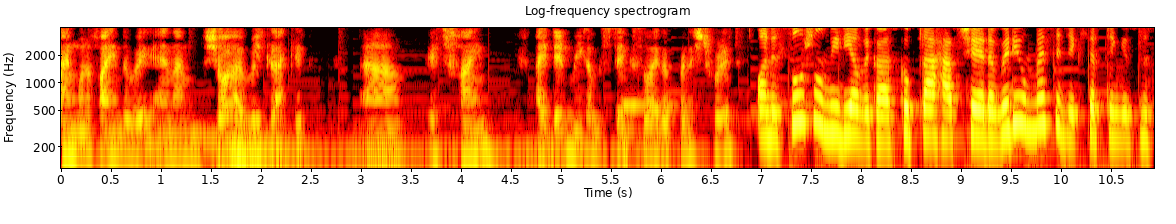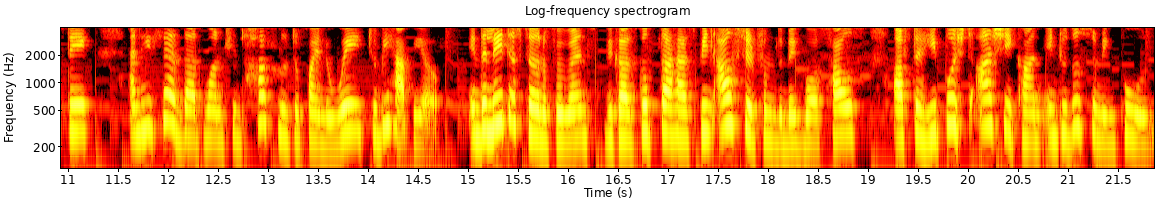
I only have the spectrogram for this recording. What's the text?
I'm gonna find a way, and I'm sure I will crack it. Uh, it's fine. I did make a mistake, so I got punished for it. On his social media, Vikas Gupta has shared a video message accepting his mistake, and he said that one should hustle to find a way to be happier. In the latest turn of events, Vikas Gupta has been ousted from the Bigg Boss house after he pushed Arshi Khan into the swimming pool.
